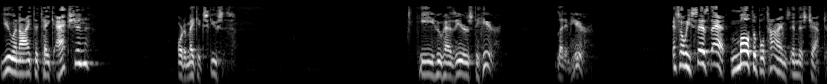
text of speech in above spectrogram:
you and I to take action or to make excuses? He who has ears to hear, let him hear. And so he says that multiple times in this chapter.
